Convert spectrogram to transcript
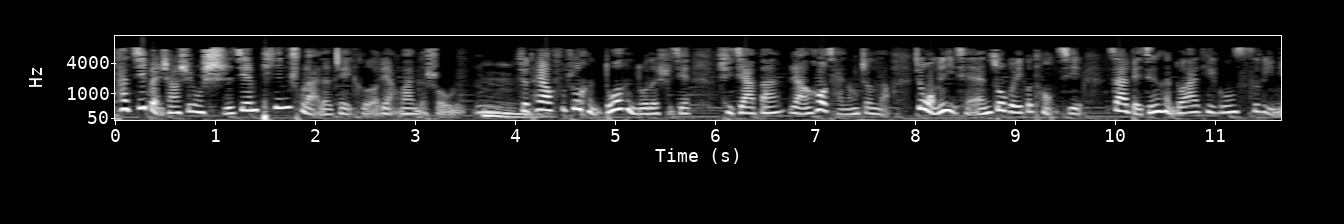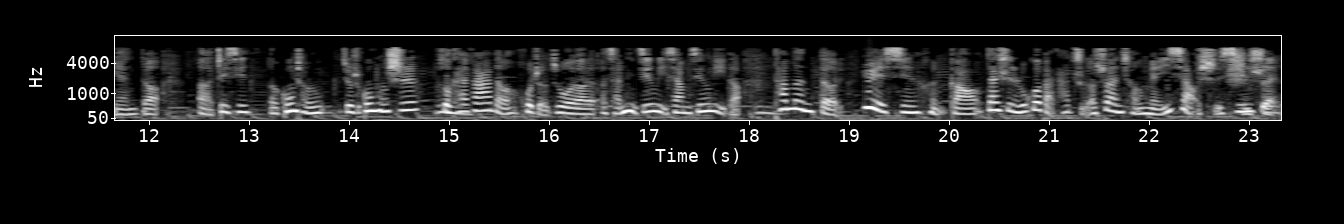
他基本上是用时间拼出来的这个两万的收入。嗯就他要付出很多很多的时间去加班，然后才能挣到。就我们以前做过一个统计，在北京很多 IT 公司里面的呃这些呃工程就是工程师做开发的、或者做呃产品经理、项目经理的，嗯他们的月薪很高，但是如果把它折算成每小时薪水，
